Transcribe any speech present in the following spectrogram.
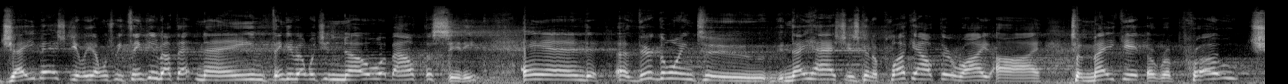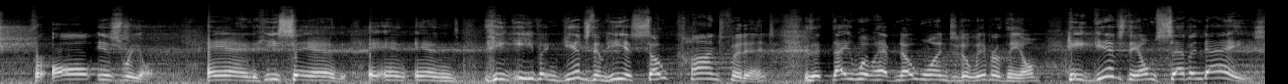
Jabesh Gilead, I want you to be thinking about that name, thinking about what you know about the city. And uh, they're going to, Nahash is going to pluck out their right eye to make it a reproach for all Israel. And he said, and, and he even gives them, he is so confident that they will have no one to deliver them. He gives them seven days.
